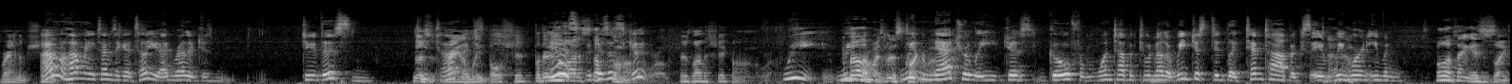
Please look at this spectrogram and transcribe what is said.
random shit. I don't know how many times I gotta tell you. I'd rather just do this and This is randomly bullshit, but there's Yes, a lot of stuff going on in the world. There's a lot of shit going on in the world. We we, otherwise, we it. naturally just go from one topic to another. We just did like ten topics and we weren't even. Well, the thing is, is like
